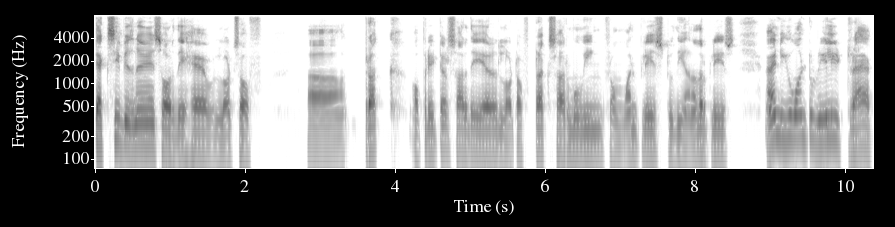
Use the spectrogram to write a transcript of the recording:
taxi business or they have lots of uh, truck operators are there, a lot of trucks are moving from one place to the another place and you want to really track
